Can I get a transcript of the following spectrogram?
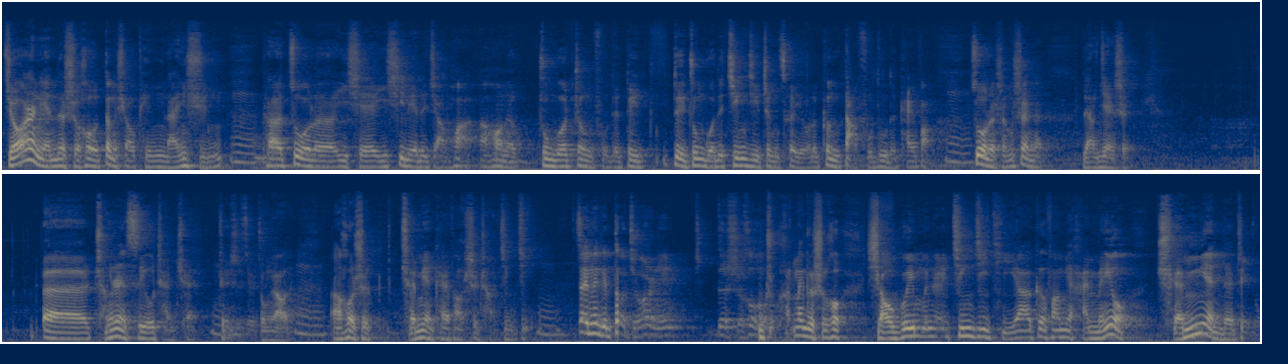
九二年的时候，邓小平南巡，嗯，他做了一些一系列的讲话，然后呢，中国政府的对对中国的经济政策有了更大幅度的开放。嗯，做了什么事呢？两件事。呃，承认私有产权，这是最重要的。嗯，然后是全面开放市场经济。嗯，在那个到九二年的时候，那个时候小规模的经济体啊，各方面还没有全面的这种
